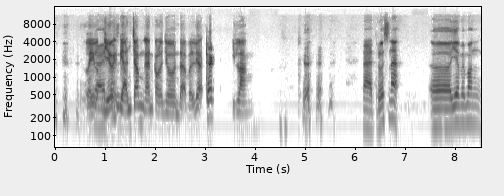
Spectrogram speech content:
Lah Nah, dia terus- diancam kan kalau nyawa ndak balik Cek. hilang. Nah, terus nak eh ya memang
